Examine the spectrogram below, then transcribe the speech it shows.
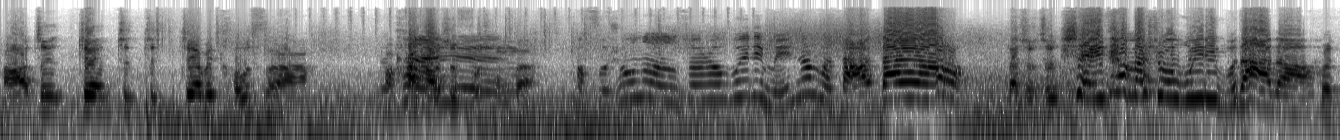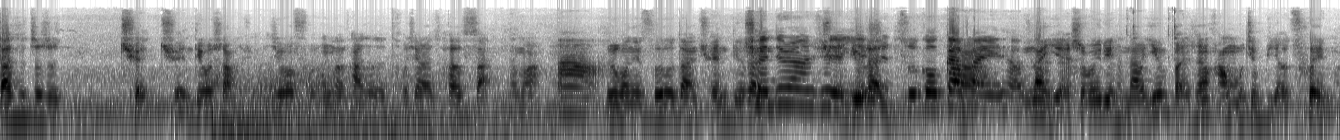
啊，这这这这这要被投死了！啊，还好是俯冲的。啊，俯冲的虽然说威力没那么大，但啊，但是这谁他妈说威力不大的？不，但是这是全全丢上去，结果普通的它是投下来它是散的嘛。啊。如果你所有弹全丢在全丢上去，也是足够干翻一条。那也是威力很大，因为本身航母就比较脆嘛。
